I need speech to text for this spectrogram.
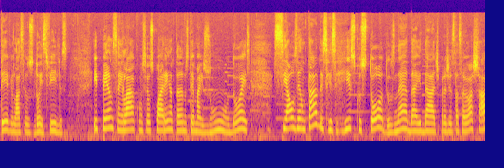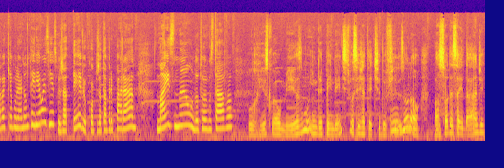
teve lá seus dois filhos, e pensem lá com seus 40 anos ter mais um ou dois, se ausentar desses riscos todos, né, da idade para gestação, eu achava que a mulher não teria mais risco, já teve, o corpo já está preparado, mas não, doutor Gustavo. O risco é o mesmo, independente de você já ter tido filhos uhum. ou não. Passou dessa idade,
